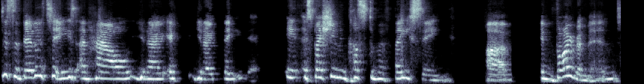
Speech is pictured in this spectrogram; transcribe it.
disabilities and how, you know, if, you know, they, especially in customer facing um, environment,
